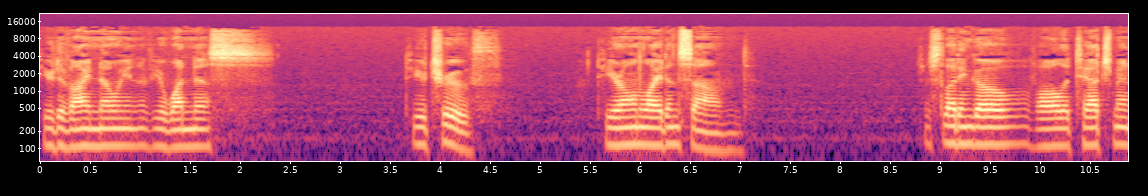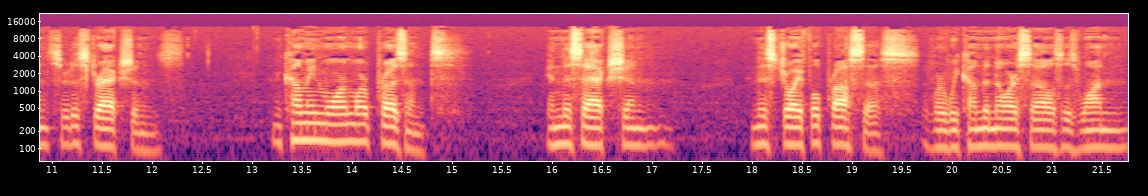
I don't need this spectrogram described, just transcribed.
to your divine knowing of your oneness, to your truth to your own light and sound. Just letting go of all attachments or distractions and coming more and more present in this action, in this joyful process where we come to know ourselves as one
